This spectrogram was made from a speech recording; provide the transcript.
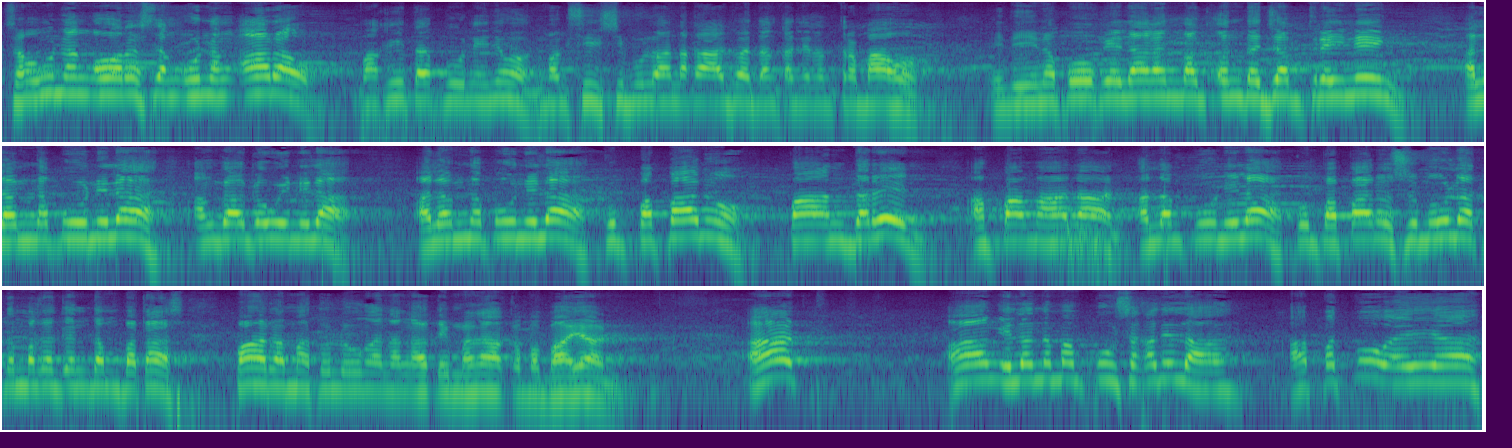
Sa unang oras ng unang araw, makita po ninyo, magsisimula na kaagad ang kanilang trabaho. Hindi na po kailangan mag-on-the-job training. Alam na po nila ang gagawin nila. Alam na po nila kung paano paandarin ang pamahalaan. Alam po nila kung paano sumulat ng magagandang batas para matulungan ang ating mga kababayan. At ang ilan naman po sa kanila, apat po ay ah,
